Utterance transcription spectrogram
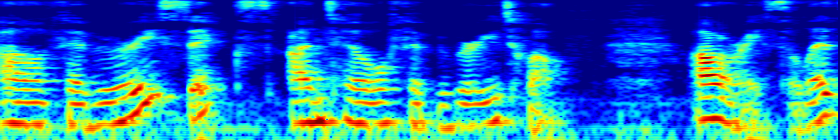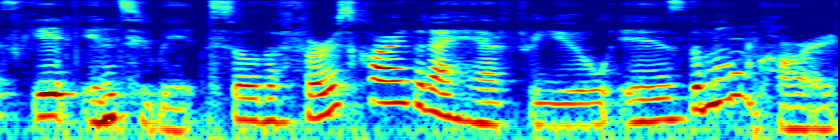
of February 6th until February 12th. All right, so let's get into it. So the first card that I have for you is the Moon card.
